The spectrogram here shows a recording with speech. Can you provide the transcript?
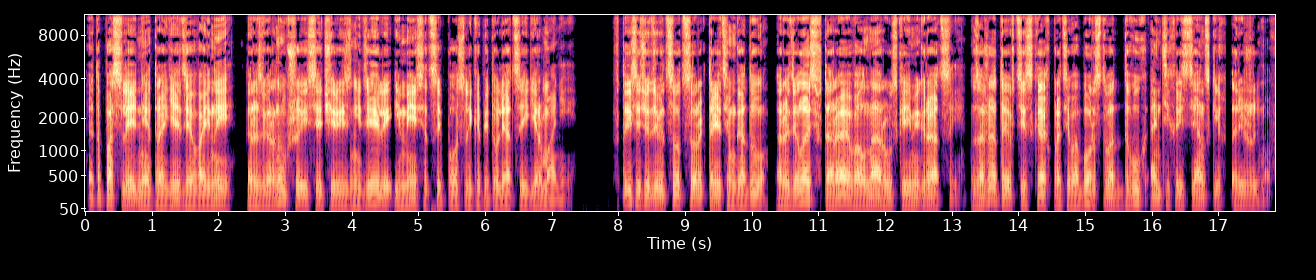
Это последняя трагедия войны, развернувшаяся через недели и месяцы после капитуляции Германии. В 1943 году родилась вторая волна русской эмиграции, зажатая в тисках противоборства двух антихристианских режимов.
